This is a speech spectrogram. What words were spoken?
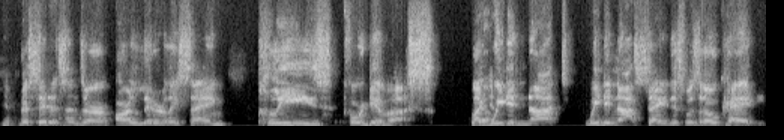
Yeah. the citizens are are literally saying, "Please forgive us." Like Yeah. we did not we did not say this was okay.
